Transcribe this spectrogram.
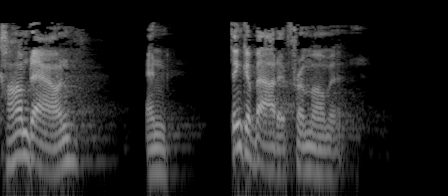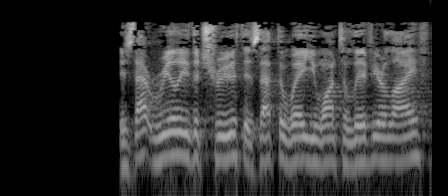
calm down and think about it for a moment. Is that really the truth? Is that the way you want to live your life?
